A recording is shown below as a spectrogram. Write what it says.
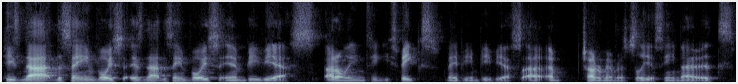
he's not the same voice, is not the same voice in BVS. I don't even think he speaks maybe in BVS. Uh, I'm trying to remember. It's deleted scene now. It's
